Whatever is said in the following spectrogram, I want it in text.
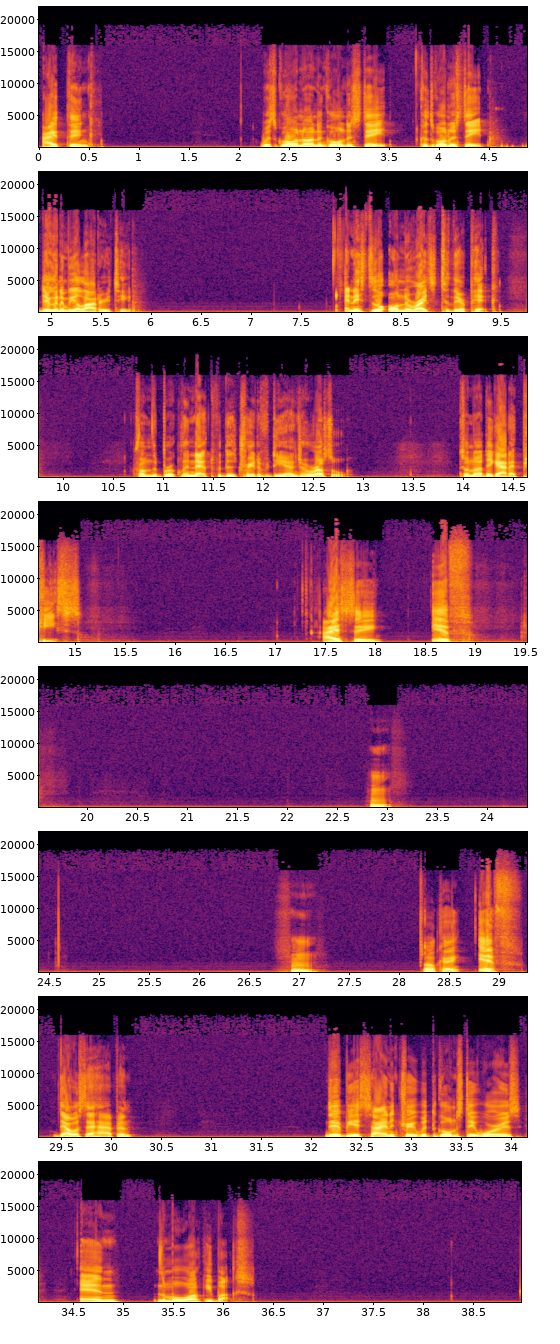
I think what's going on in Golden State, because Golden State, they're going to be a lottery team. And they still own the rights to their pick from the Brooklyn Nets with the trade of D'Angelo Russell. So now they got a piece. I say if hmm hmm okay if that was to happen there'd be a sign and trade with the Golden State Warriors and the Milwaukee Bucks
